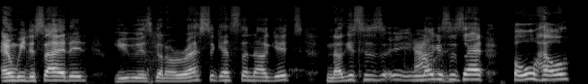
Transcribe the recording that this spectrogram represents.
and we decided he was going to rest against the Nuggets. Nuggets is eh, Coward. Nuggets is at full health.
